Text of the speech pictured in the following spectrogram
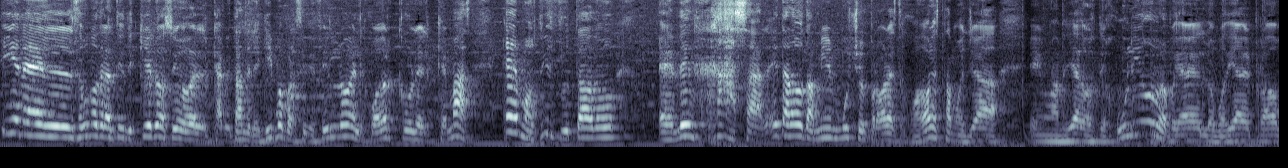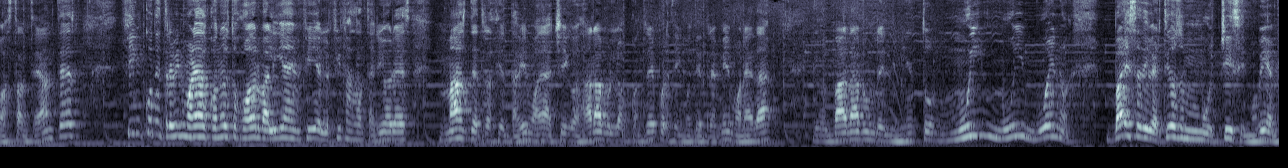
Y en el segundo delantero izquierdo ha sido el capitán del equipo, por así decirlo, el jugador con el que más hemos disfrutado, Eden Hazard. He tardado también mucho en probar a este jugador, estamos ya en a mediados de julio, lo podía, haber, lo podía haber probado bastante antes. 53.000 monedas cuando este jugador valía en, en FIFA anteriores más de 300.000 monedas, chicos. Ahora lo encontré por 53.000 monedas y os va a dar un rendimiento muy, muy bueno. Vais a divertiros muchísimo. Bien,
